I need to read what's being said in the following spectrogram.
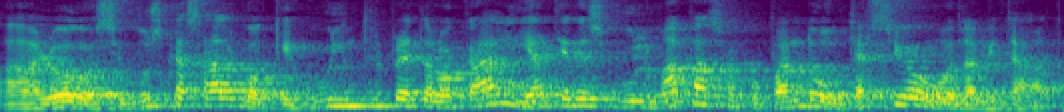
Ah, luego, si buscas algo que Google interpreta local, ya tienes Google Maps ocupando un tercio o la mitad.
